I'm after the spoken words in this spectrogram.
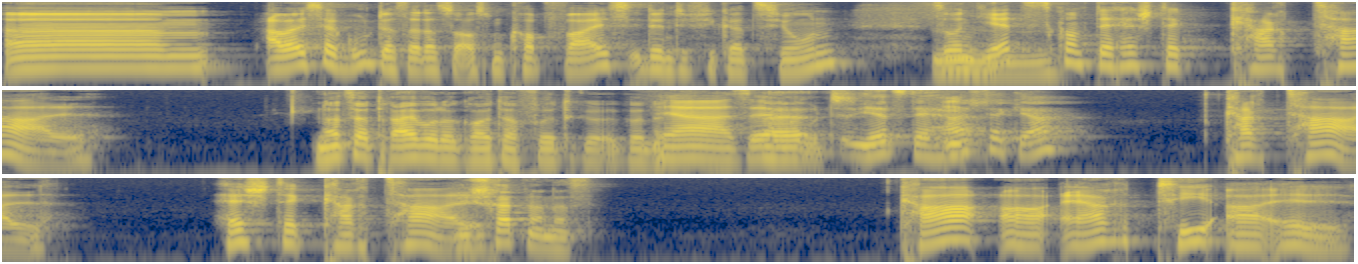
Ähm, aber ist ja gut, dass er das so aus dem Kopf weiß. Identifikation. So, und jetzt kommt der Hashtag Kartal. 1903 wurde Kräuter Fürth gegründet. Ja, sehr Äh, gut. Jetzt der Hashtag, ja? Kartal. Hashtag Kartal. Wie schreibt man das? K-A-R-T-A-L.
